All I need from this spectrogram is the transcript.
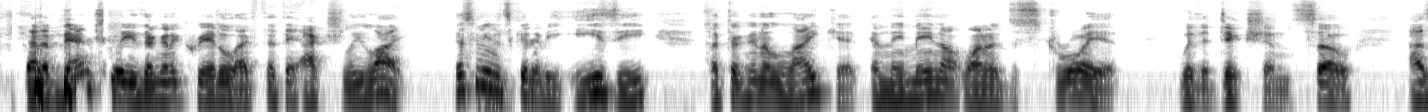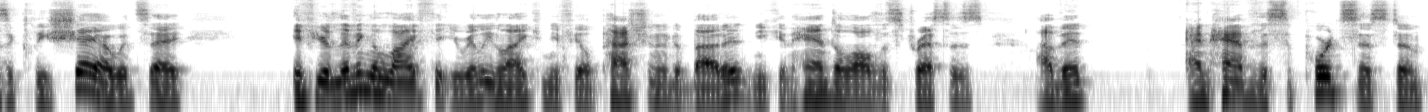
that eventually they're going to create a life that they actually like. Doesn't mean hmm. it's going to be easy, but they're going to like it and they may not want to destroy it with addiction. So, as a cliche, I would say if you're living a life that you really like and you feel passionate about it and you can handle all the stresses of it and have the support system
